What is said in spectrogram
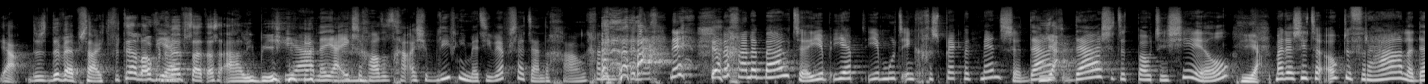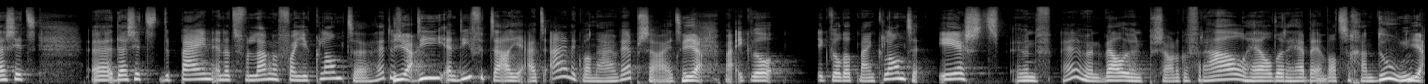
ja, dus de website. Vertel over Ja. de website als alibi. Ja, nou ja, ik zeg altijd, ga alsjeblieft niet met die website aan de gang. Ga naar, nee, we gaan naar buiten. Je, je, hebt, je moet in gesprek met mensen. Daar, Ja. daar zit het potentieel. Ja. Maar daar zitten ook de verhalen. Daar zit, eh, daar zit de pijn en het verlangen van je klanten. Hè? Dus Ja. die, en die vertaal je uiteindelijk wel naar een website. Ja. Maar ik wil, ik wil dat mijn klanten eerst hun, hè, hun, wel hun persoonlijke verhaal helder hebben en wat ze gaan doen. Ja.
